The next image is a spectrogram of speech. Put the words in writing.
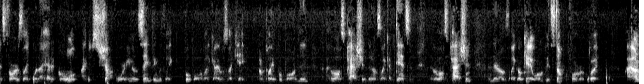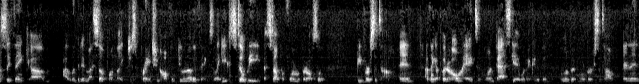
as far as, like, when I had a goal, I just shot for it. You know, the same thing with, like, football. Like, I was like, hey, I'm playing football. And then I lost passion. Then I was like, I'm dancing. And I lost passion and then I was like, okay, well, I'm gonna be a stunt performer. But I honestly think um, I limited myself on like just branching off and doing other things. Like you can still be a stunt performer, but also be versatile. And I think I put all my eggs in one basket when I could have been a little bit more versatile. And then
